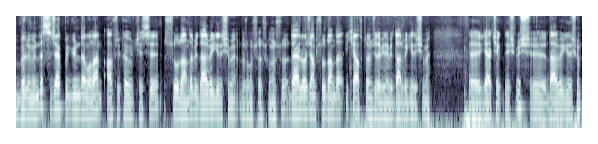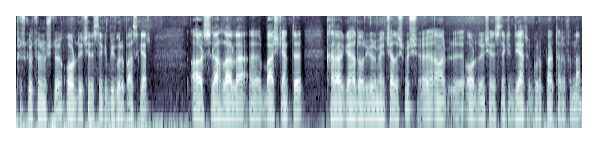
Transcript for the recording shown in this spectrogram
bölümünde sıcak bir gündem olan Afrika ülkesi Sudan'da bir darbe girişimi durumu söz konusu. Değerli hocam Sudan'da iki hafta önce de yine bir darbe girişimi e, gerçekleşmiş. E, darbe girişimi püskürtülmüştü. Ordu içerisindeki bir grup asker ağır silahlarla e, başkentte karargaha doğru yürümeye çalışmış e, ama e, ordunun içerisindeki diğer gruplar tarafından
